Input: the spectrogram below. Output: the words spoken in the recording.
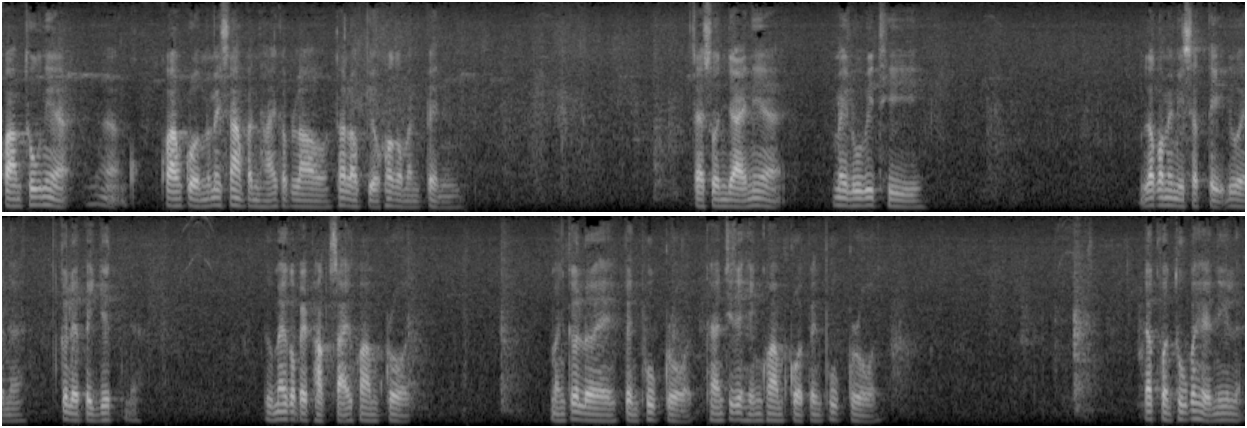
ความทุกข์เนี่ยความโกรธมันไม่สร้างปัญหากับเรา ถ้าเราเกี่ยวข้องกับมันเป็น แต่ส่วนใหญ่เนี่ย ไม่รู้วิธี แล้วก็ไม่มีสติด้วยนะ ก็เลยไปยึดนะหรือไม่ก็ไปผักสายความโกรธ มันก็เลยเป็นผู้โกรธ แทนที่จะเห็นความโกรธเป็นผู้โกรธ และคนทุกข์เพราะเหตุนี้แหละ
